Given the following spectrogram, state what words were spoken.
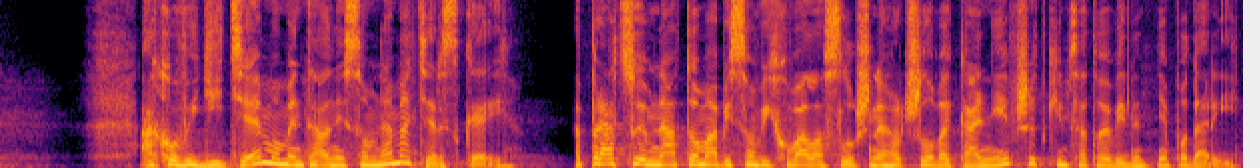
Ako vidíte, momentálne som na materskej. Pracujem na tom, aby som vychovala slušného človeka. Nie všetkým sa to evidentne podarí.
